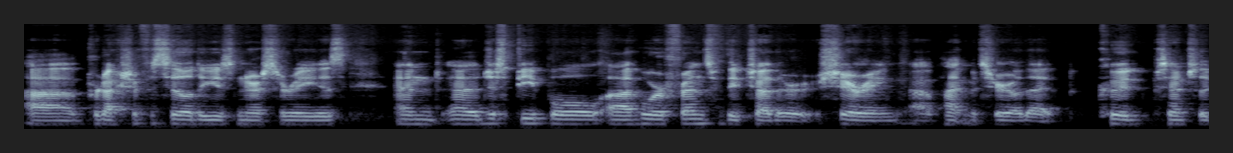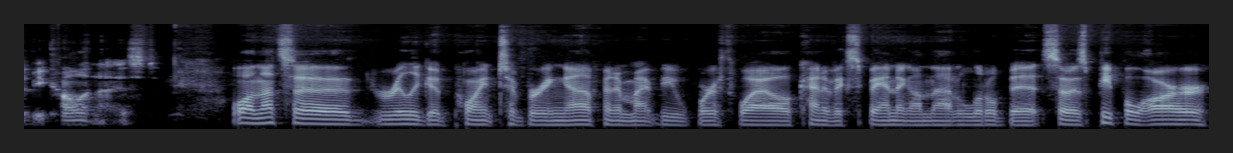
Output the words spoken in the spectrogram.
uh, production facilities, nurseries, and uh, just people uh, who are friends with each other sharing uh, plant material that could potentially be colonized. Well, and that's a really good point to bring up, and it might be worthwhile kind of expanding on that a little bit. So, as people are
